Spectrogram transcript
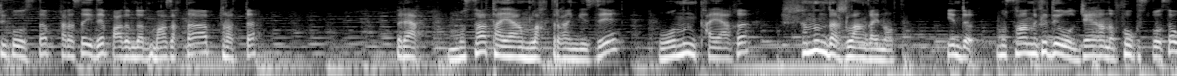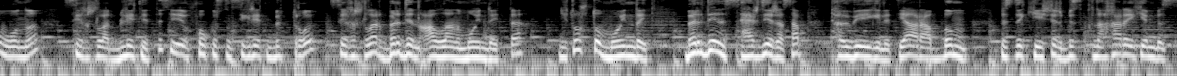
прикол ұстап қарасай деп адамдарды мазақтап тұрады да. Бірақ мұса таяғын лақтырған кезде оның таяғы шынында жыланға айналды. Енді мұсанікі де ол жай ғана фокус болса оны сиқыршылар білетін еді да. Себебі фокустың секретін біліп тұр ғой. Сиқыршылар бірден алланы мойындайды да. Не то что мойындайды бірден сәжде жасап тәубеге келеді. Я раббым бізді кешір біз күнәһар екенбіз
